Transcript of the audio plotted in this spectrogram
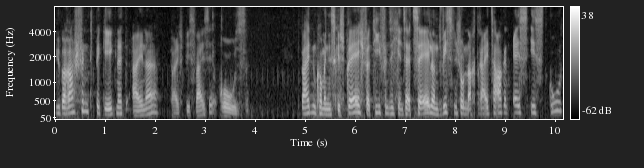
Überraschend begegnet einer beispielsweise Rose. Beiden kommen ins Gespräch, vertiefen sich ins Erzählen und wissen schon nach drei Tagen, es ist gut.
